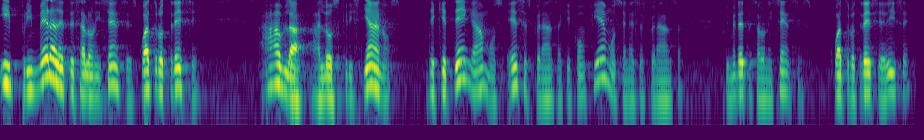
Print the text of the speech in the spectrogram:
Y Primera de Tesalonicenses 4:13 habla a los cristianos de que tengamos esa esperanza, que confiemos en esa esperanza. Primera de Tesalonicenses 4:13 dice,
